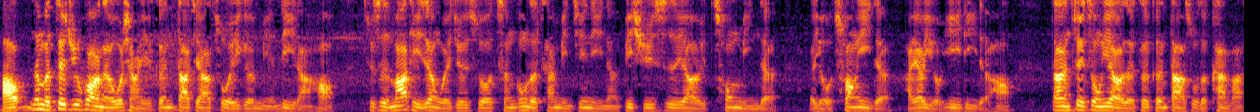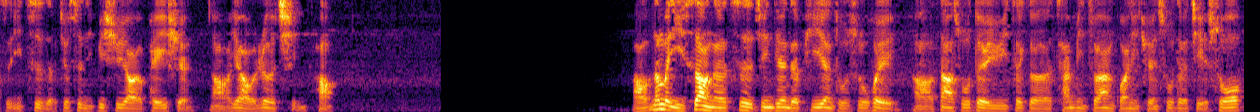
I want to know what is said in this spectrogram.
好，那么这句话呢，我想也跟大家做一个勉励啦哈，就是 Marty 认为就是说成功的产品经理呢，必须是要聪明的、有创意的，还要有毅力的哈。当然最重要的，这跟大叔的看法是一致的，就是你必须要有 patience 啊，要有热情，好。好，那么以上呢是今天的 PM 读书会啊，大叔对于这个产品专案管理全书的解说。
